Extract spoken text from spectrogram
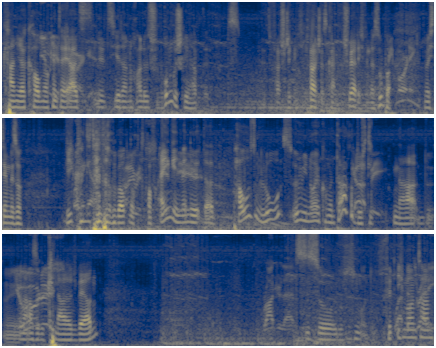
kann ja kaum noch hinterher, als, als ihr da noch alles schon rumgeschrieben habt. Das, das versteht mich nicht falsch, das ist kein Schwert, ich finde das super. Nur ich denke mir so, wie könnt ihr dann darüber überhaupt noch drauf eingehen, wenn da pausenlos irgendwie neue Kommentare durch die Na Nase geknallt werden? Das ist so, das ist, finde ich momentan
